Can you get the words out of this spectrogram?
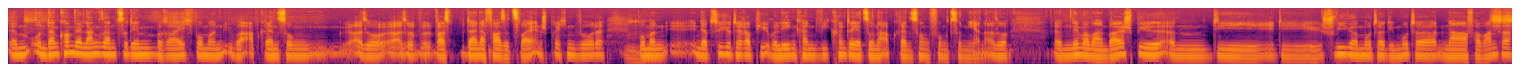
Ähm, und dann kommen wir langsam zu dem Bereich, wo man über Abgrenzung, also, also was deiner Phase 2 entsprechen würde, mhm. wo man in der Psychotherapie überlegen kann, wie könnte jetzt so eine Abgrenzung funktionieren. Also ähm, nehmen wir mal ein Beispiel, ähm, die, die Schwiegermutter, die Mutter nahe Verwandter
